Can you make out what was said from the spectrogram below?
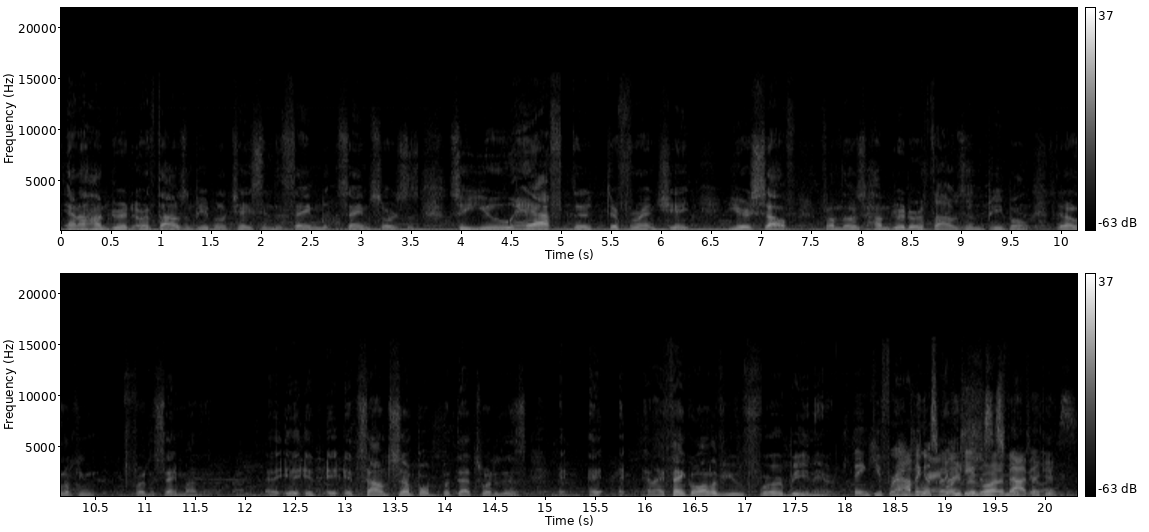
and a hundred or a thousand people are chasing the same same sources. So you have to differentiate yourself from those hundred or thousand people that are looking for the same money. Uh, It, it, it, it sounds simple, but that's what it is. A- a- And I thank all of you for being here. Thank you for having you us, very Corky. much. Thank you for This is inviting. Thank you. fabulous.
